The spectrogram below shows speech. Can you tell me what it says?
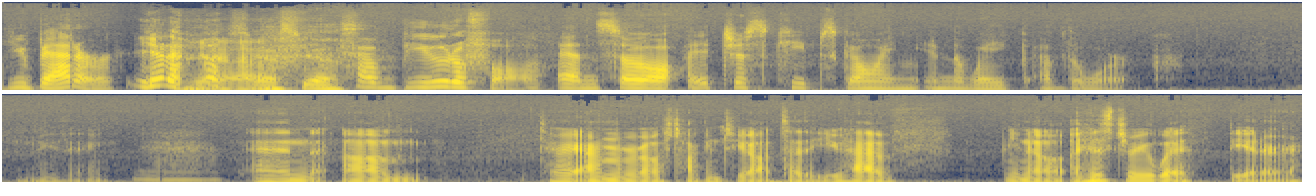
you better you know Yeah. Yes. Yes. how beautiful and so it just keeps going in the wake of the work Amazing. And um, Terry, I remember I was talking to you outside that you have, you know, a history with theater.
